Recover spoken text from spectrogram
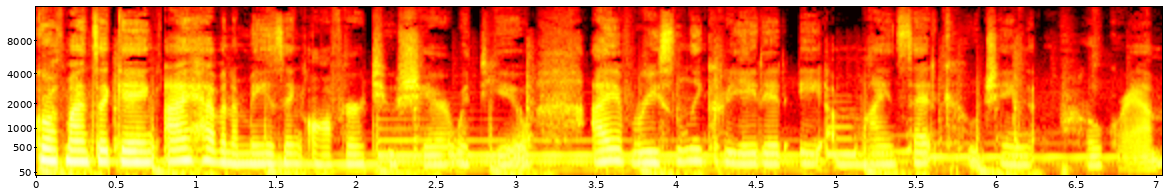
Growth Mindset Gang, I have an amazing offer to share with you. I have recently created a mindset coaching program.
